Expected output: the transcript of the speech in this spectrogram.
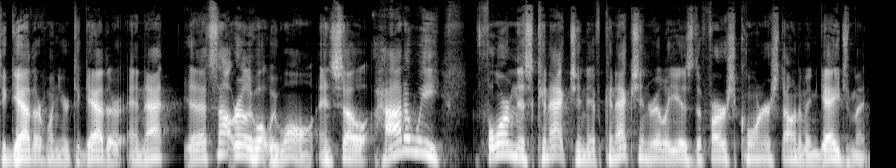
together when you're together and that that's not really what we want. And so how do we form this connection? If connection really is the first cornerstone of engagement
